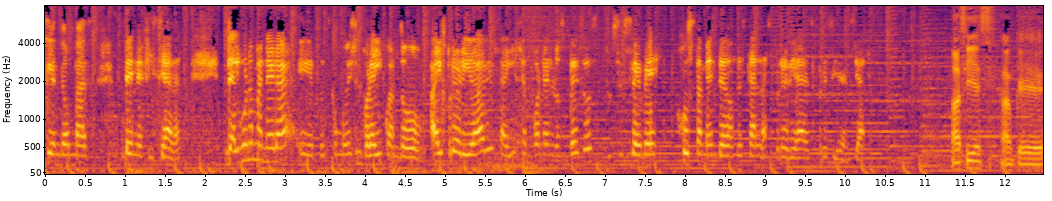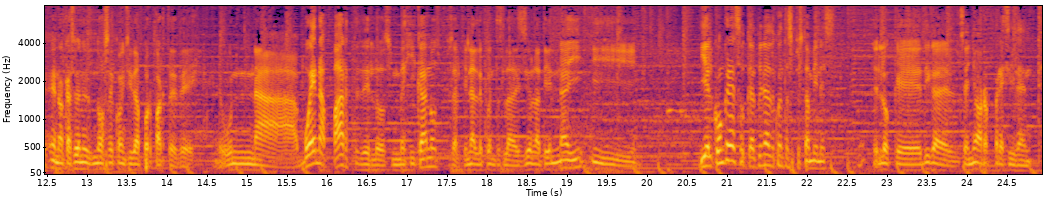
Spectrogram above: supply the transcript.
siendo más beneficiadas. De alguna manera, pues como dicen por ahí, cuando hay prioridades, ahí se ponen los pesos, entonces se ve justamente dónde están las prioridades presidenciales. Así es, aunque en ocasiones no se coincida por parte de una buena parte de los mexicanos, pues al final de cuentas la decisión la tienen ahí y, y el Congreso, que al final de cuentas pues también es lo que diga el señor presidente.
